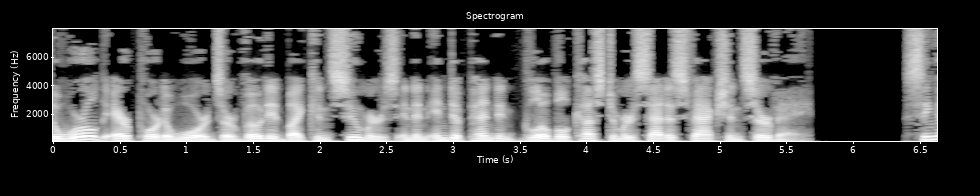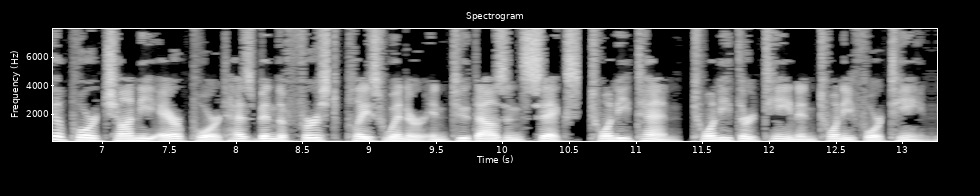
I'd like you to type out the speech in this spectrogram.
The World Airport Awards are voted by consumers in an independent global customer satisfaction survey. Singapore Changi Airport has been the first place winner in 2006, 2010, 2013 and 2014.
